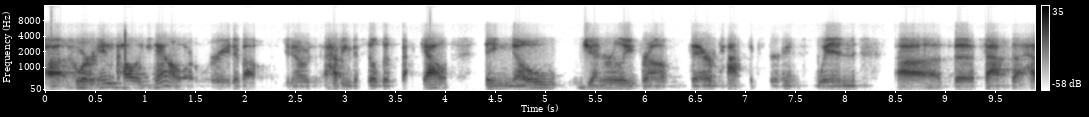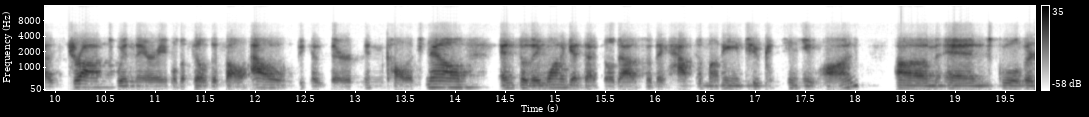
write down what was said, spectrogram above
uh, who are in college now are worried about you know having to fill this back out. They know generally from their past experience when uh, the FAFSA has dropped when they're able to fill this all out because they're in college now. And so they want to get that filled out so they have the money to continue on. Um, and schools are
